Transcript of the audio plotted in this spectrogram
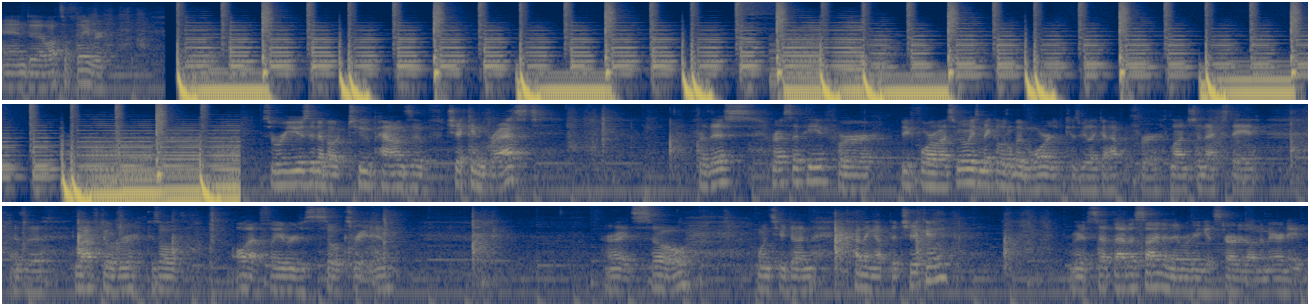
and uh, lots of flavor. So we're using about two pounds of chicken breast for this recipe for the four of us. We always make a little bit more because we like to have it for lunch the next day as a leftover because all, all that flavor just soaks right in. All right, so once you're done cutting up the chicken, we're gonna set that aside and then we're gonna get started on the marinade.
